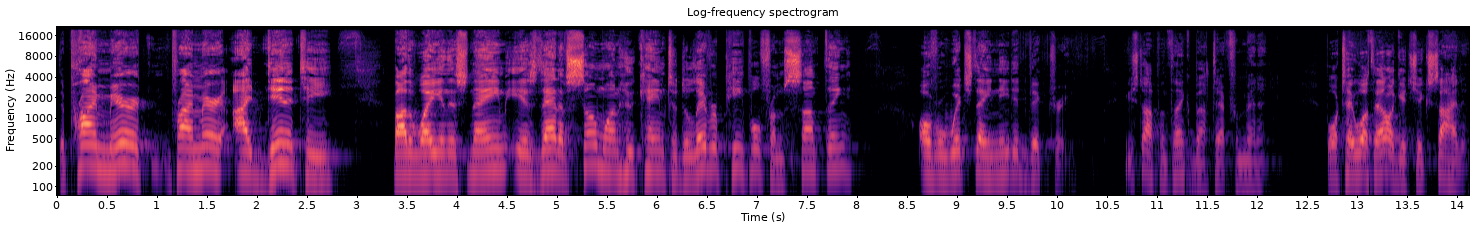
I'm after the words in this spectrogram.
The primary, primary identity, by the way, in this name is that of someone who came to deliver people from something over which they needed victory. You stop and think about that for a minute. Boy, I'll tell you what, that'll get you excited.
